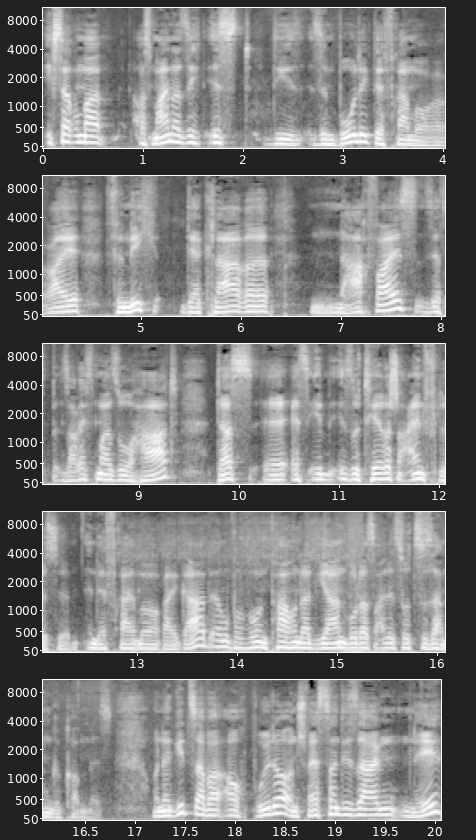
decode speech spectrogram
ich sage mal aus meiner Sicht ist die Symbolik der Freimaurerei für mich der klare Nachweis, jetzt sage ich es mal so hart, dass äh, es eben esoterische Einflüsse in der Freimaurerei gab, irgendwo vor ein paar hundert Jahren, wo das alles so zusammengekommen ist. Und dann gibt's aber auch Brüder und Schwestern, die sagen, nee,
